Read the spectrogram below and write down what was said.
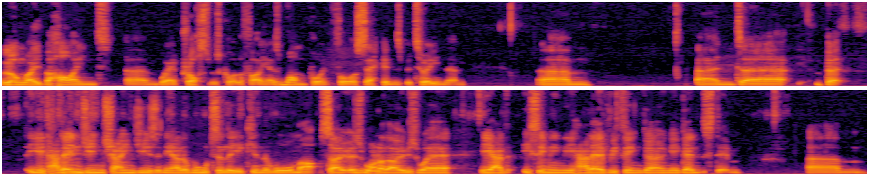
a long way behind um, where Prost was qualifying. There's 1.4 seconds between them, um, and uh, but he'd had engine changes and he had a water leak in the warm up. So it was one of those where he had he seemingly had everything going against him. Um,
